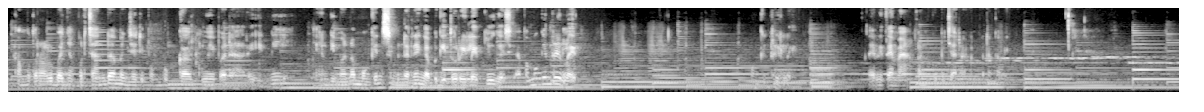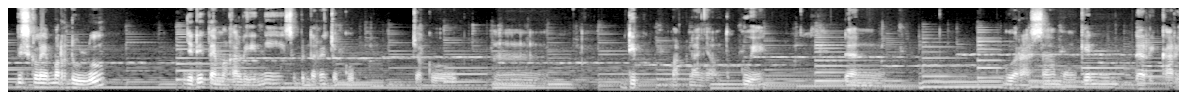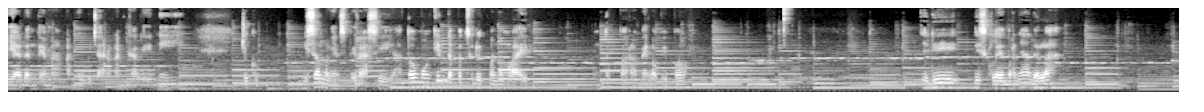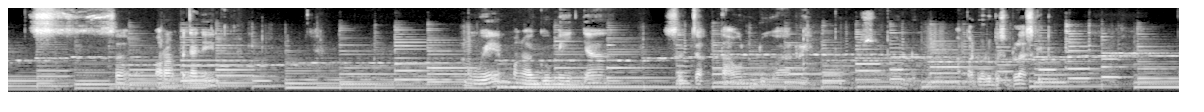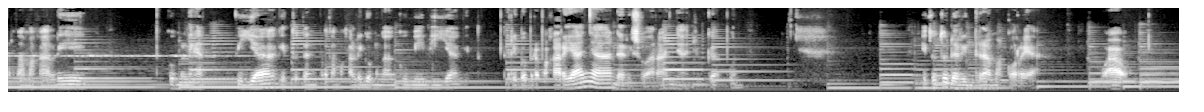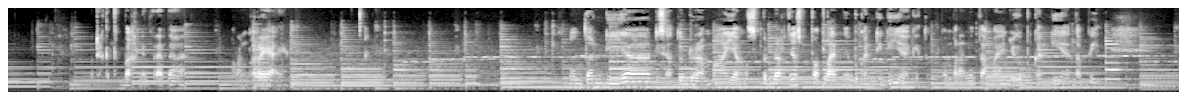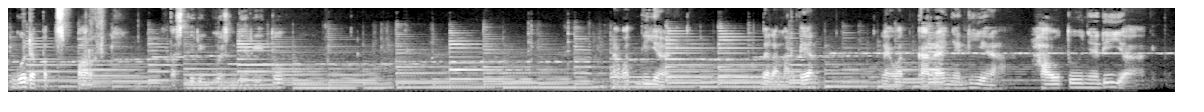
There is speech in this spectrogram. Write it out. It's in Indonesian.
Kamu terlalu banyak bercanda menjadi pembuka gue pada hari ini, yang di mana mungkin sebenarnya nggak begitu relate juga sih. Apa mungkin relate? Dari tema yang akan gue bicarakan pada kali ini. Disclaimer dulu, jadi tema kali ini sebenarnya cukup cukup hmm, deep maknanya untuk gue dan gue rasa mungkin dari karya dan tema yang akan gue bicarakan kali ini cukup bisa menginspirasi atau mungkin dapat sudut pandang lain untuk para mellow people. Jadi disclaimernya adalah seorang penyanyi ini. Gue mengaguminya sejak tahun 2010 apa 2011 gitu. Pertama kali gue melihat dia gitu dan pertama kali gue mengagumi dia gitu. Dari beberapa karyanya dari suaranya juga pun itu tuh dari drama Korea. Wow. Udah ketebak nih ternyata orang Korea ya. Nonton dia di satu drama yang sebenarnya spotlightnya bukan di dia gitu. Pemeran utamanya juga bukan dia tapi gue dapet spark atas diri gue sendiri itu lewat dia gitu. Dalam artian lewat karyanya dia how to nya dia gitu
